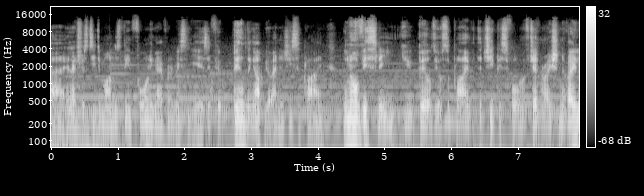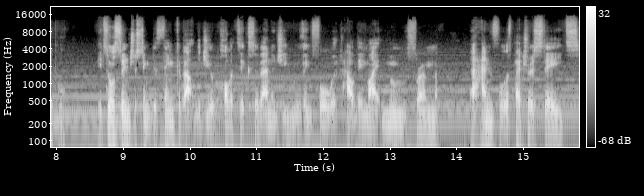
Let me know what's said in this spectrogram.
uh, electricity demand has been falling over recent years. If you're building up your energy supply, then obviously you build your supply with the cheapest form of generation available. It's also interesting to think about the geopolitics of energy moving forward, how they might move from a handful of petrostates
